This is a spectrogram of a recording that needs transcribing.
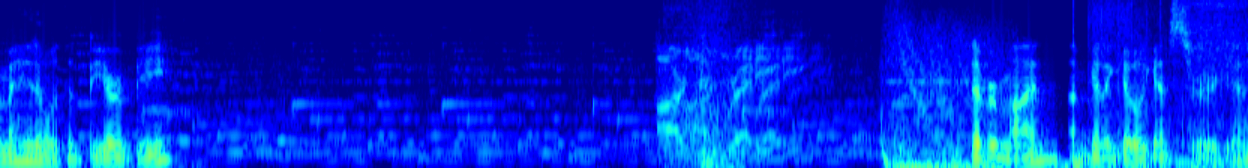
I'm gonna hit him with a BRB. Never mind, I'm gonna go against her again.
